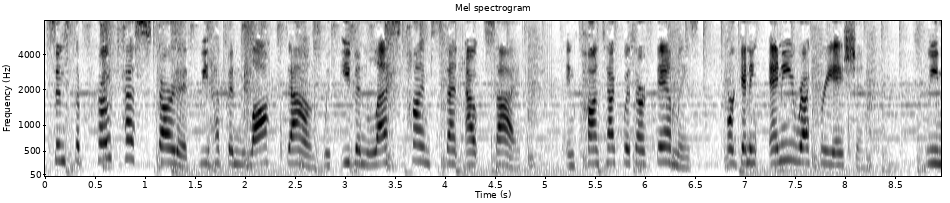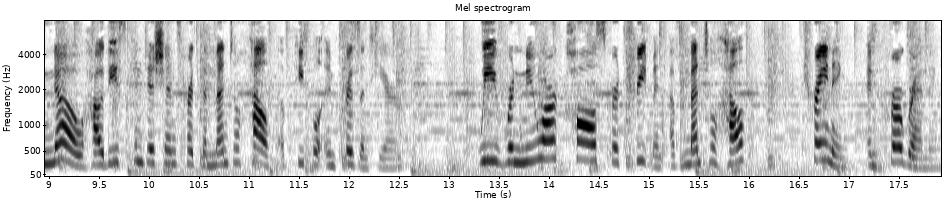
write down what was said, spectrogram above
Since the protests started, we have been locked down with even less time spent outside. in contact with our families, or getting any recreation. We know how these conditions hurt the mental health of people imprisoned here. We renew our calls for treatment of mental health, training, and programming.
